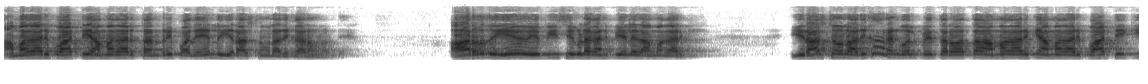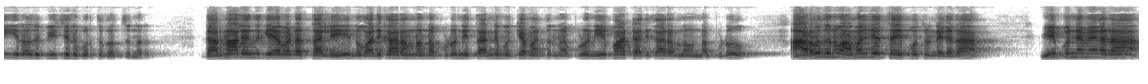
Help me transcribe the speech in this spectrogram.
అమ్మగారి పార్టీ అమ్మగారి తండ్రి పదేళ్ళు ఈ రాష్ట్రంలో అధికారంలో ఉండే. ఆ రోజు ఏ ఏ బీసీ కూడా కనిపించలేదు అమ్మగారికి. ఈ రాష్ట్రంలో అధికారం కోల్పోయిన తర్వాత అమ్మగారికి అమ్మగారి పార్టీకి ఈరోజు బీసీలు గుర్తుకొస్తున్నారు. ధర్నాలు ఎందుకు చేయబడ్డది తల్లి? నువ్వు అధికారంలో ఉన్నప్పుడు నీ తండ్రి ముఖ్యమంత్రి ఉన్నప్పుడు నీ పార్టీ అధికారంలో ఉన్నప్పుడు ఆ రోజు నువ్వు అమలు చేస్తే అయిపోతుండే కదా. మీ పుణ్యమే కదా.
